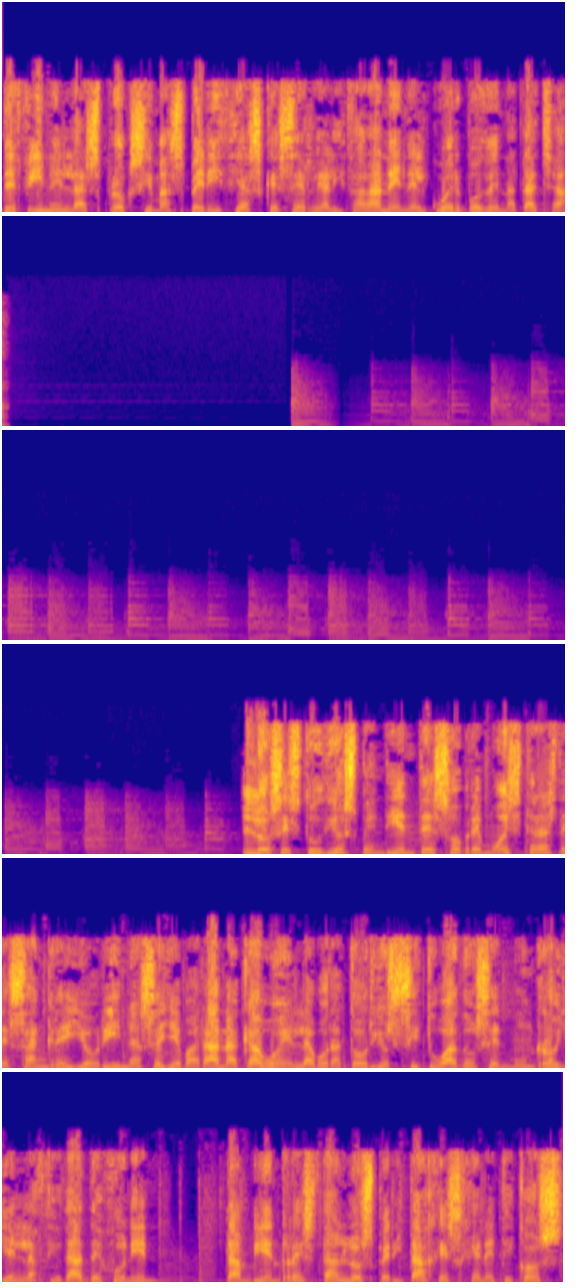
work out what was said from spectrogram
definen las próximas pericias que se realizarán en el cuerpo de Natacha. Los estudios pendientes sobre muestras de sangre y orina se llevarán a cabo en laboratorios situados en Munro y en la ciudad de Junín. También restan los peritajes genéticos.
